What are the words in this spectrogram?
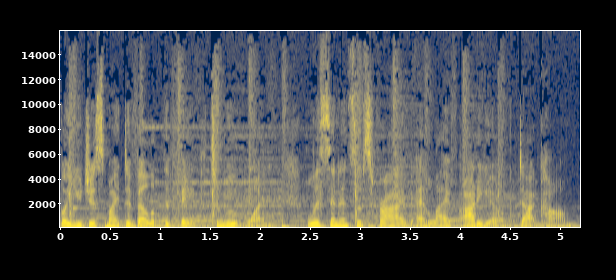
but you just might develop the faith to move one. Listen and subscribe at lifeaudio.com.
